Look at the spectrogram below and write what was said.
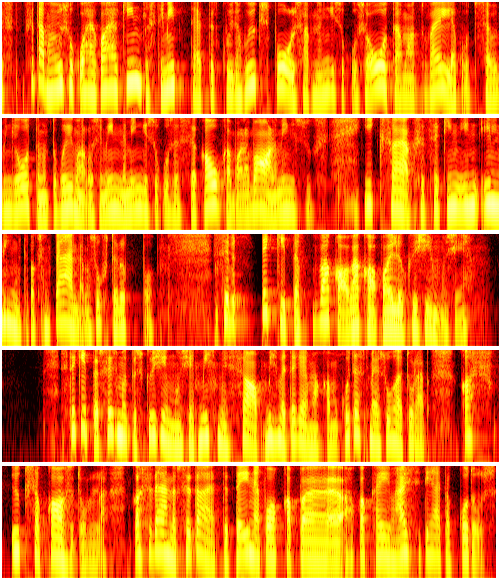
seda ma ei usu kohe-kohe kindlasti mitte, et, et kui nagu üks pool saab mingisuguse ootamatu väljakutse või mingi ootamatu võimaluse minna mingisugusesse kaugemale maale mingisuguseks X ajaks, et see ilmtingimata peaks nüüd tähendama suhte lõppu. see tekitab väga-väga palju küsimusi see tekitab ses mõttes küsimusi, et mis meist saab, mis me tegema hakkame, kuidas meie suhe tuleb, kas üks saab kaasa tulla, kas see tähendab seda, et, teine hakkab, äh, hakkab käima hästi tihedalt kodus?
